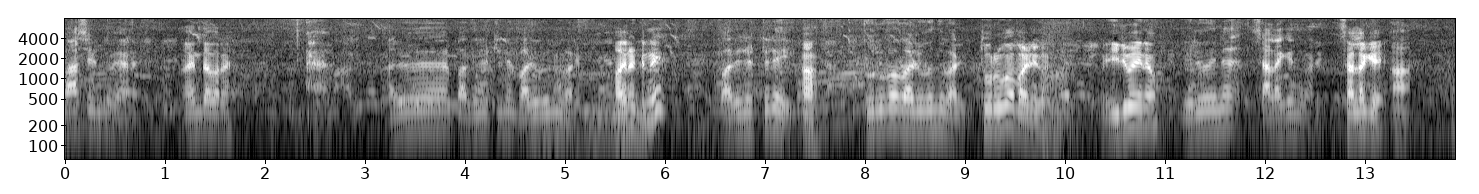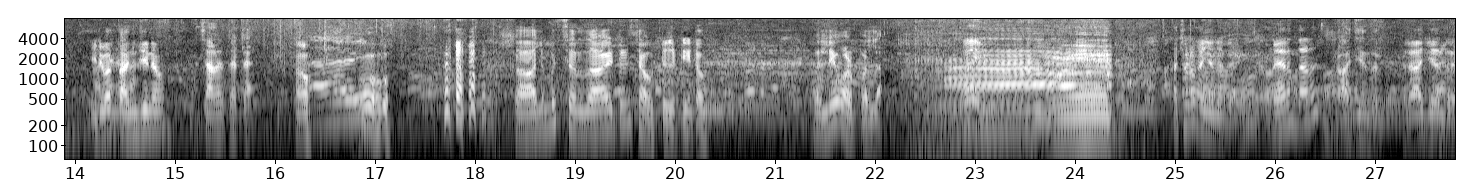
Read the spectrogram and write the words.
ഭാഷയുണ്ട് വേറെ. എന്താ പറയാ? അത് പതിനെട്ടിന് വഴുവെന്ന് പറയും. പതിനെട്ടിന്? പതിനെട്ടിന് തുറുവ വഴുവെന്ന് പറയും. തുറുവ വഴിവ്. ഇരുപതിനോ? ഇരുപതിന് ചലകെന്ന് പറയും. സലകെ ആ. ഇരുപത്തഞ്ചിനോ? ചലത്തട്ട ഓ. കാലുമ്പോ ചെറുതായിട്ടൊരു ചവിട്ട് കിട്ടിട്ടോ? വലിയ കുഴപ്പമില്ല. കച്ചവടം കഴിഞ്ഞിട്ട് പേരെന്താണ്? രാജേന്ദ്രൻ. രാജേന്ദ്രൻ.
